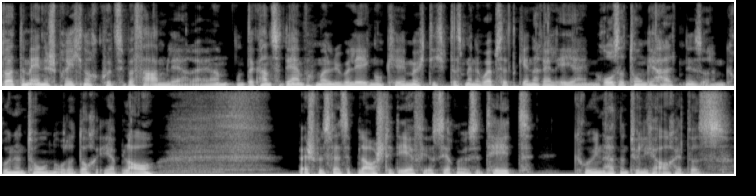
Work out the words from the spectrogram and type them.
dort am Ende spreche ich noch kurz über Farbenlehre. Ja? Und da kannst du dir einfach mal überlegen, okay, möchte ich, dass meine Website generell eher im Rosaton gehalten ist oder im grünen Ton oder doch eher blau. Beispielsweise blau steht eher für Seriosität. Grün hat natürlich auch etwas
